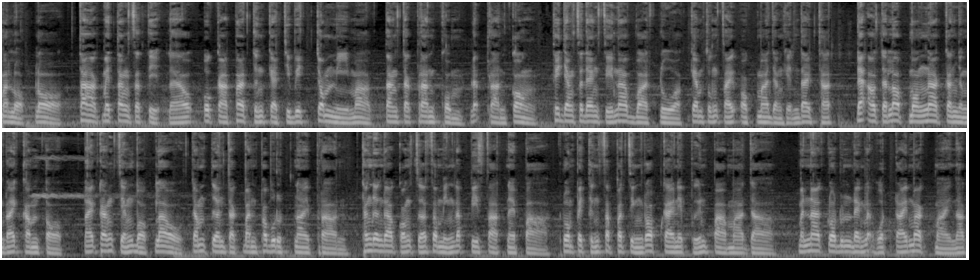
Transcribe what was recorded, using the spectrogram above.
มาหลอกล่อ ถ้าหากไม่ตั้งสติแล้ว โอกาสพลาดถึงแก่ชีวิตจ้อมมีมากต่างจากพรานคมและพรานกล้อง ที่ยังแสดงสีหน้าหวาดกลัว แกมสงสัยออกมาอย่างเห็นได้ชัด และเอาแต่รอบมองหน้ากันอย่างไร้คำตอบหลายครั้งเสียงบอกเล่าจำเตือนจากบรรพบุรุษนายพราน ทั้งเรื่องราวของเสือสมิงและปีศาจในป่า รวมไปถึงสรรพสิ่งรอบกายในผืนป่ามาดา มันน่ากลัวรุนแรงและโหดร้ายมากมายนัก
